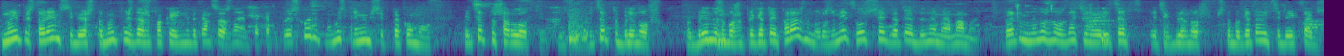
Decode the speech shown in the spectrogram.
Мы представляем себе, что мы, пусть даже пока не до конца знаем, как это происходит, но мы стремимся к такому рецепту шарлотки, рецепту блинов. Вот блины же можем приготовить по-разному. Разумеется, лучше всех готовит блины моя мама. Поэтому мне нужно узнать у нее рецепт этих блинов, чтобы готовить себе их так же.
